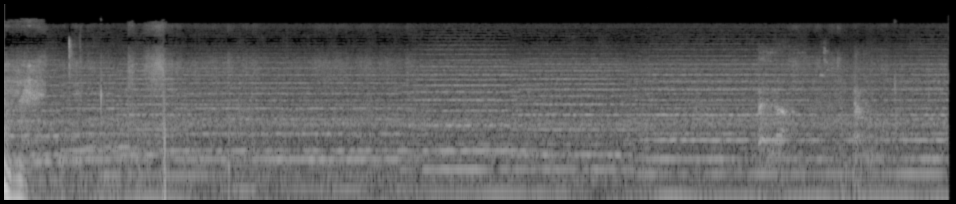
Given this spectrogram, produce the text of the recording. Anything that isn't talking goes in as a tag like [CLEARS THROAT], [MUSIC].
Hmm.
